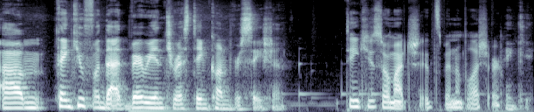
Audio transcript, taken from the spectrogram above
Um, thank you for that very interesting conversation. Thank you so much. It's been a pleasure. Thank you.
